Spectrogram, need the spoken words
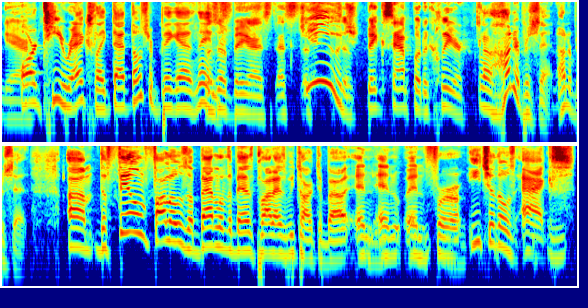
Yeah. Or T Rex like that. Those are big ass names. Those are big ass. That's, that's Huge. that's a big sample to clear. A hundred percent, hundred percent. Um, the film follows a Battle of the Bands plot, as we talked about, and and and for each of those acts,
